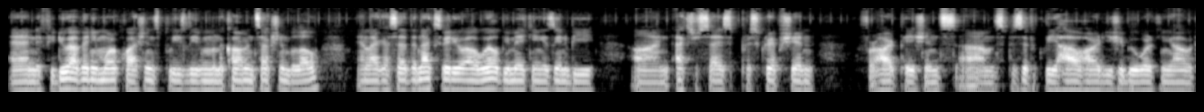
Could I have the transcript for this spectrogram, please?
And if you do have any more questions, please leave them in the comment section below. And like I said, the next video I will be making is going to be on exercise prescription for heart patients, um, specifically how hard you should be working out,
